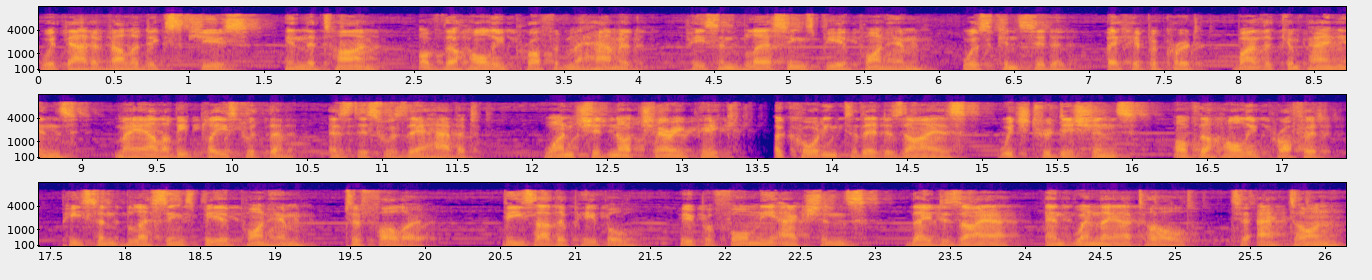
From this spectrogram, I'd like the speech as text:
without a valid excuse in the time of the Holy Prophet Muhammad, peace and blessings be upon him, was considered a hypocrite by the companions, may Allah be pleased with them, as this was their habit. One should not cherry pick, according to their desires, which traditions of the Holy Prophet, peace and blessings be upon him, to follow. These are the people who perform the actions they desire, and when they are told to act on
